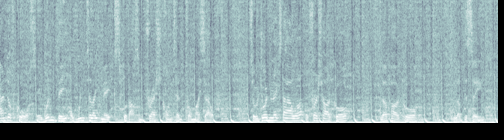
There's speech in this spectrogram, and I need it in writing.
And of course, it wouldn't be a Winter Lake mix without some fresh content from myself. So enjoy the next hour of fresh hardcore. Love hardcore, love the scene.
